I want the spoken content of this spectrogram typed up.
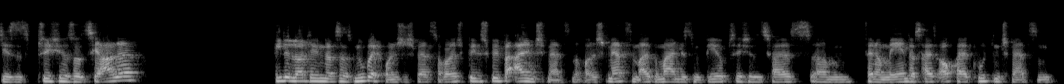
dieses psychosoziale Viele Leute denken, dass das nur bei chronischen Schmerzen eine Rolle spielt. Es spielt bei allen Schmerzen eine Rolle. Schmerzen im Allgemeinen ist ein biopsychosoziales ähm, Phänomen. Das heißt, auch bei akuten Schmerzen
